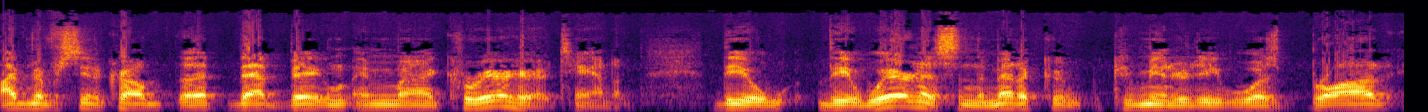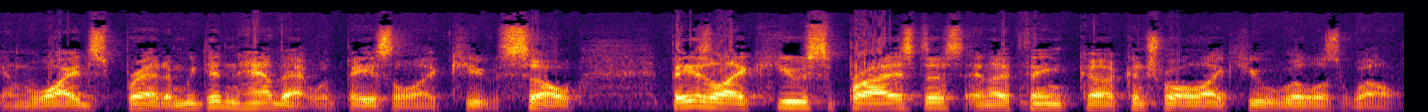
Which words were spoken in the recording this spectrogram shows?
I've never seen a crowd that, that big in my career here at Tandem. The, the awareness in the medical community was broad and widespread, and we didn't have that with Basal IQ. So Basal IQ surprised us, and I think uh, Control IQ will as well.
